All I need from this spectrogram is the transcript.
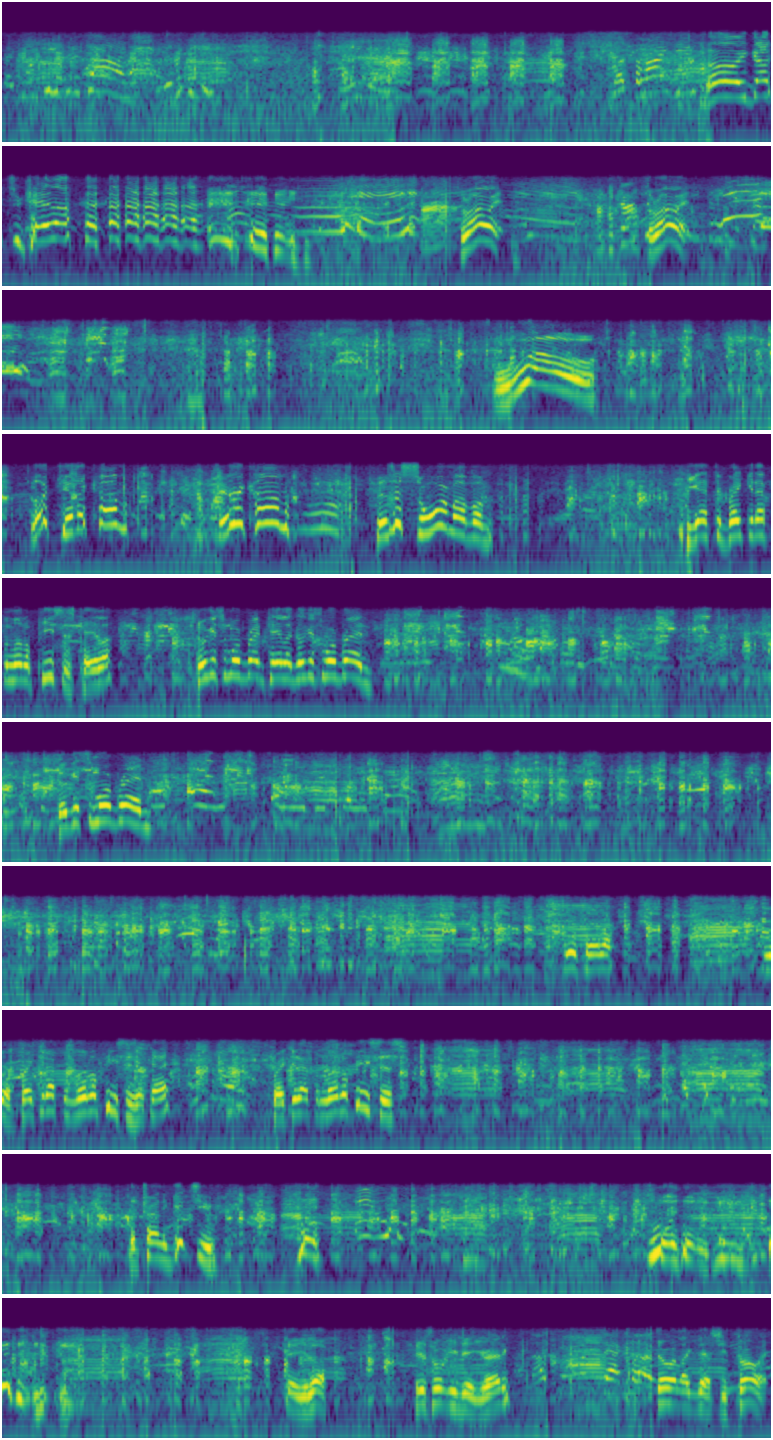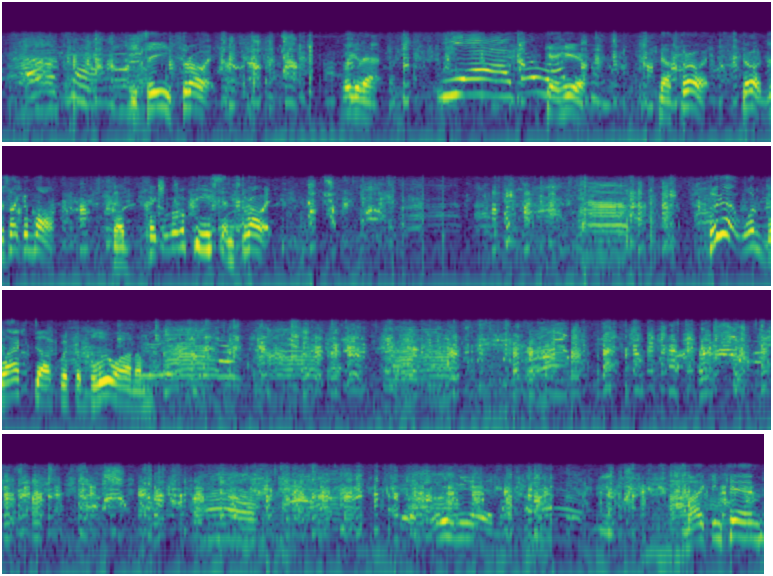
Take one piece at a time. Little piece. There you go. What's behind you? Oh, he got you, Kayla. Throw it. Throw it. Whoa! Look, here they come. Here they come. There's a swarm of them. You have to break it up in little pieces, Kayla. Go get some more bread, Kayla. Go get some more bread. Go get some more bread. Here, Kayla. Here, break it up in little pieces, okay? Break it up in little pieces. They're trying to get you. okay, you look. Here's what you do. You ready? Throw it like this. You throw it. Okay. You see? You throw it. Look at that. Yeah, Okay, here. Now throw it. Throw it just like a ball. Now take a little piece and throw it. Look at that one black duck with the blue on him. Mike and Kim.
